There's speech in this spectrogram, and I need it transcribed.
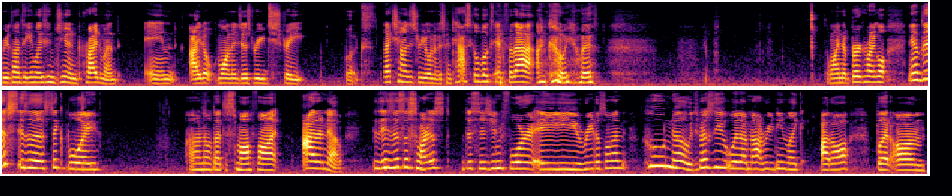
readathon taking place in June, Pride Month, and I don't want to just read straight books. The next challenge is to read one of his fantastical books, and for that, I'm going with The Wind Up Bird Chronicle. Now, this is a thick boy. I don't know if that's a small font. I don't know. Is this the smartest decision for a readathon? who knows? Especially when I'm not reading like at all. But um,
